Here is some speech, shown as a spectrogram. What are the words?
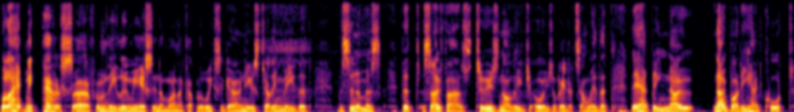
well, I had Nick Paris uh, from the Lumiere Cinema on a couple of weeks ago, and he was telling me that the cinemas, that so far, to his knowledge, or he's read it somewhere, that there had been no, nobody had caught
